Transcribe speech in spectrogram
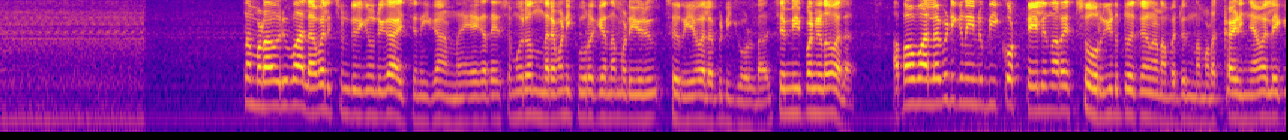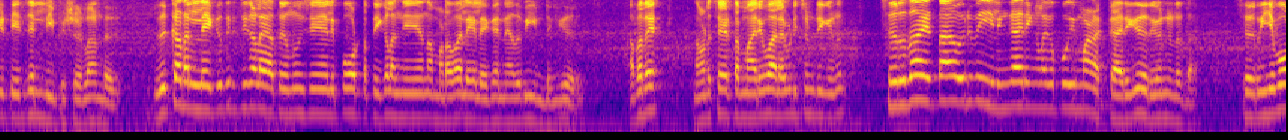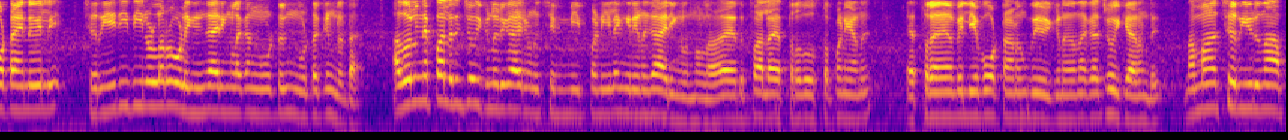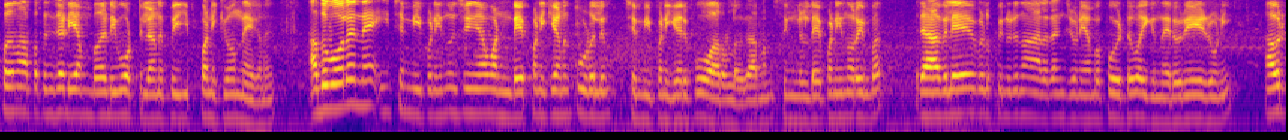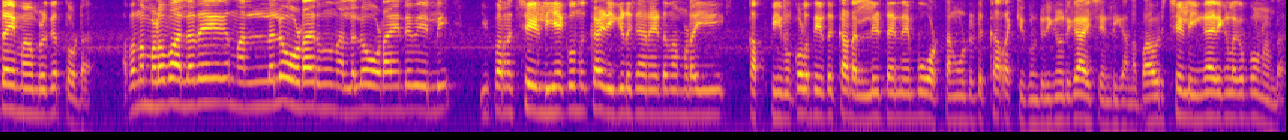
നമ്മുടെ ഒരു വല വലിച്ചുകൊണ്ടിരിക്കുന്ന ഒരു കാഴ്ചയാണ് ഈ കാണുന്നത്. ഏകദേശം ഒരു ഒന്നര മണിക്കൂറൊക്കെ നമ്മുടെ ഈ ഒരു ചെറിയ വല പിടിക്കുകയുള്ള ചെമ്മീപ്പണിയുടെ വല. അപ്പോൾ ആ വല പിടിക്കണതിന് ഈ കൊട്ടയിൽ നിറയെ ചൊറി എടുത്ത് വെച്ചാൽ കാണാൻ പറ്റും നമ്മുടെ കഴിഞ്ഞ വലയിൽ കിട്ടിയ ജെല്ലി ഫിഷുകളാണ് ഇത്. കടലിലേക്ക് തിരിച്ച് കളയാത്തതെന്ന് വെച്ച് കഴിഞ്ഞാൽ ഇപ്പോൾ ഓട്ടത്തിൽ കളഞ്ഞു കഴിഞ്ഞാൽ നമ്മുടെ വലയിലേക്ക് തന്നെ അത് വീണ്ടും കയറും അപ്പോൾ അതെ നമ്മുടെ ചേട്ടന്മാർ വല പിടിച്ചുകൊണ്ടിരിക്കുന്നത് ചെറുതായിട്ട് ആ ഒരു വെയിലും കാര്യങ്ങളൊക്കെ പോയി മഴക്കാർ കയറി വന്നിട്ടാ ചെറിയ ബോട്ടായന്റെ വലിയ ചെറിയ രീതിയിലുള്ള റോളിങ്ങും കാര്യങ്ങളൊക്കെ അങ്ങോട്ടും ഇങ്ങോട്ടൊക്കെ ഉണ്ട് അതുപോലെ തന്നെ പലരും ചോദിക്കുന്ന ഒരു കാര്യമാണ് ചെമ്മീപ്പണിയിൽ എങ്ങനെയാണ് കാര്യങ്ങൾ എന്നുള്ളത് അതായത് പല എത്ര ദിവസത്തെ പണിയാണ്? എത്ര വലിയ ബോട്ടാണ് ഉപയോഗിക്കുന്നത് എന്നൊക്കെ ചോദിക്കാറുണ്ട്. നമ്മൾ ചെറിയൊരു നാൽപ്പത് നാൽപ്പത്തഞ്ച് അടി അമ്പത് അടി ബോട്ടിലാണ് ഇപ്പോൾ ഈ പണിക്ക് വന്നേക്കുന്നത് അതുപോലെ തന്നെ ഈ ചെമ്മീപ്പണി എന്ന് വെച്ച് കഴിഞ്ഞാൽ വൺ ഡേ പണിക്കാണ് കൂടുതലും ചെമ്മീപ്പണിക്കാർ പോകാറുള്ളത് കാരണം സിംഗിൾ ഡേ പണി എന്ന് പറയുമ്പോൾ രാവിലെ വെളുപ്പിന് ഒരു നാലര അഞ്ച് മണിയാകുമ്പോൾ പോയിട്ട് വൈകുന്നേരം ഒരു ഏഴ് മണി ആ ഒരു ടൈം ആകുമ്പോഴേക്ക് എത്തോട്ടെ. അപ്പം നമ്മുടെ വലതേ നല്ല ലോഡായിരുന്നു നല്ല ലോഡായതിന്റെ പേരിൽ ഈ പറഞ്ഞ ചെളിയൊക്കെ ഒന്ന് കഴുകിയെടുക്കാനായിട്ട് നമ്മുടെ ഈ കപ്പിമ കൊളുത്തിയിട്ട് കടലിലിട്ട് തന്നെ ബോട്ടം കൊണ്ടിട്ട് കറക്കിക്കൊണ്ടിരിക്കുന്ന ഒരു കാഴ്ച കാണാം അപ്പോൾ ആ ഒരു ചെളിയും കാര്യങ്ങളൊക്കെ പോകുന്നുണ്ട്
